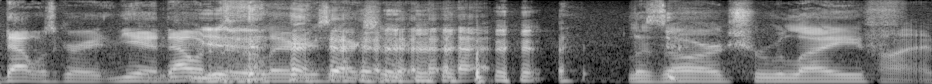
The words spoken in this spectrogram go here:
that was great. Yeah, that would have Yeah. been hilarious actually. Lazar, True Life. Uh,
